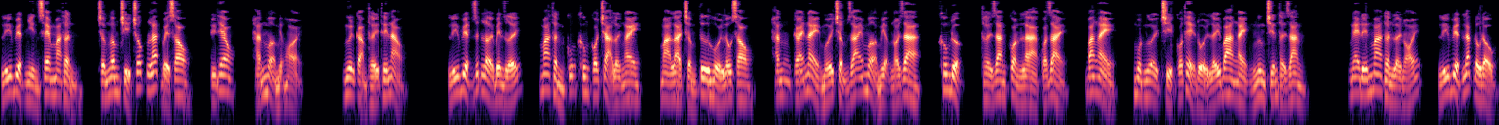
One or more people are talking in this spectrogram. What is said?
lý việt nhìn xem ma thần trầm ngâm chỉ chốc lát về sau tùy theo hắn mở miệng hỏi ngươi cảm thấy thế nào? Lý việt dứt lời bên dưới ma thần cũng không có trả lời ngay mà là trầm tư hồi lâu sau hắn cái này mới chậm rãi mở miệng nói ra không được thời gian còn là quá dài ba ngày, một người chỉ có thể đổi lấy ba ngày ngưng chiến thời gian. Nghe đến ma thần lời nói, lý việt lắc đầu đầu,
